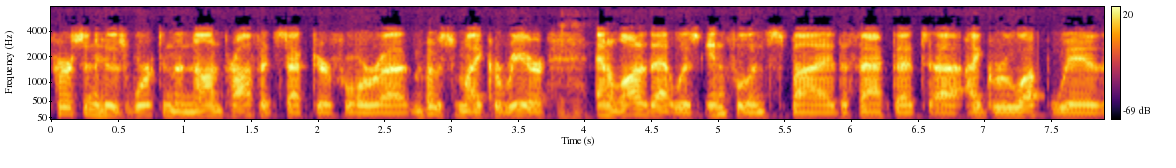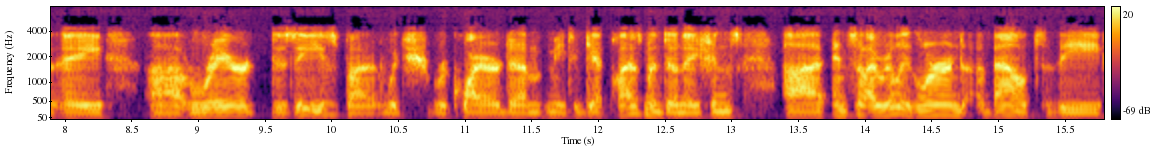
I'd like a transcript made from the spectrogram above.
person who's worked in the nonprofit sector for uh, most of my career, mm-hmm. and a lot of that was influenced by the fact that uh, I grew up with a uh, rare disease, by, which required um, me to get plasma donations, uh, and so I really learned about the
